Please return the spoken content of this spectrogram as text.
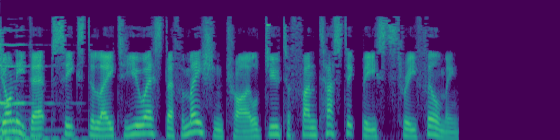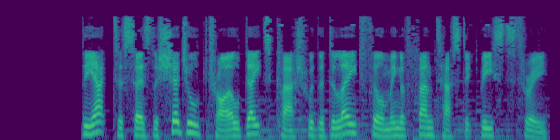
Johnny Depp seeks delay to U.S. defamation trial due to Fantastic Beasts 3 filming. The actor says the scheduled trial dates clash with the delayed filming of Fantastic Beasts 3.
